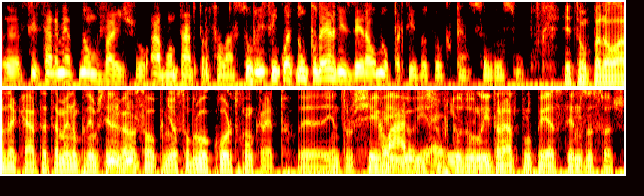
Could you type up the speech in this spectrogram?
eh, sinceramente não me vejo à vontade para falar sobre isso, enquanto não puder dizer ao meu partido aquilo que penso sobre o assunto. Então, para lá da carta, também não podemos ter uhum. agora a sua opinião sobre o acordo concreto eh, entre o Chega claro, e, e, sobretudo, é liderado pelo PSD nos Açores.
